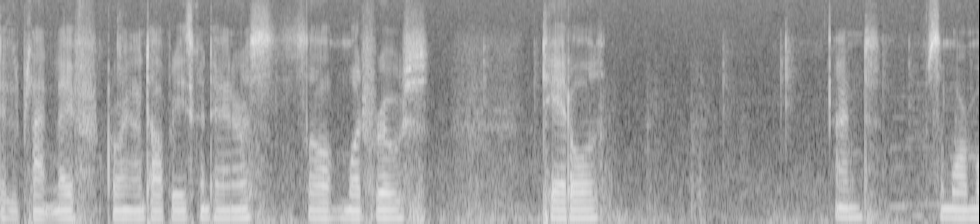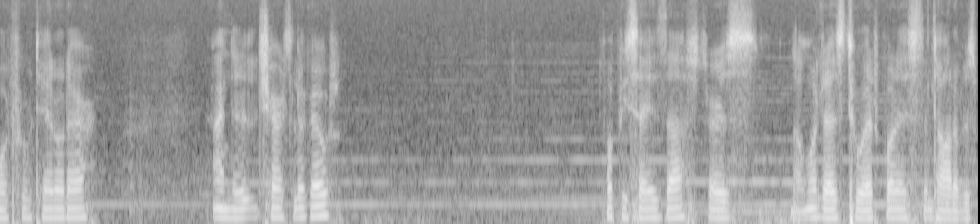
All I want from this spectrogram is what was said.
little plant life growing on top of these containers. So mutfruit, potatoes, and some more mud potato there. And a little chair to look out. But besides that, there's not much else to it, but I still thought it was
